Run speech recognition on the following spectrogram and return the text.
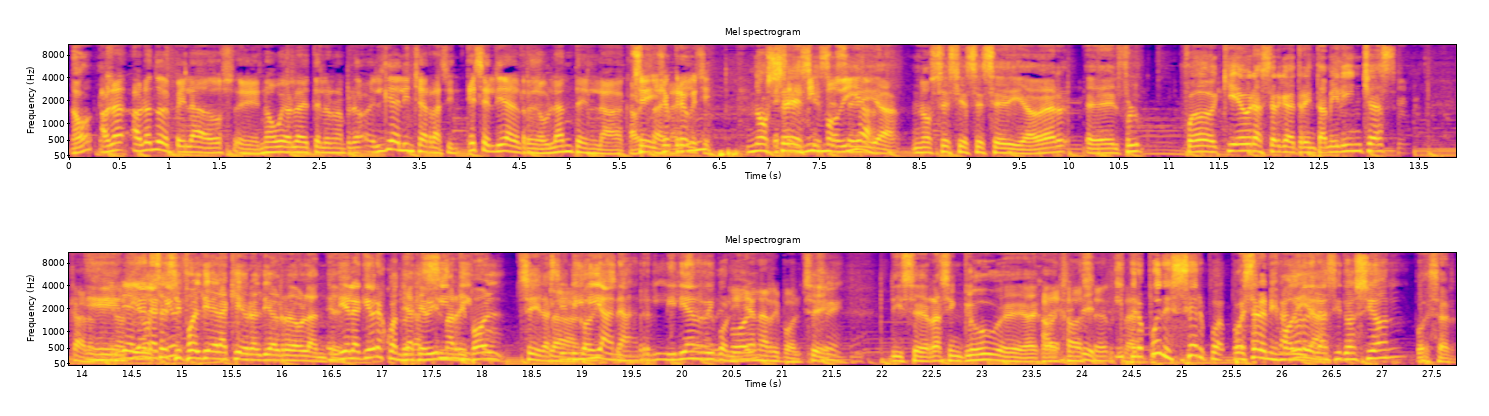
¿No? Habla- hablando de pelados, eh, no voy a hablar de Telegram, pero el día del hincha de Racing, ¿es el día del redoblante en la cabeza Sí, de yo creo que sí. No ¿Es sé el si mismo es ese día? día? No sé si es ese día. A ver, eh, el flu- fue de quiebra, cerca de 30.000 hinchas. Claro. Eh, claro. el día de No la sé quiebra- si fue el día de la quiebra, el día del redoblante. El día de la quiebra es cuando Ya la que Vilma síndico- Ripoll, sí, la Claro. síndico Liliana, dice, Liliana Ripoll. Liliana Ripoll. sí, Sí. dice Racing Club eh, ha dejado Ha de dejado de existir. ser. Y, claro. pero puede ser. po- Puede ser el mismo calor día. de la situación, Puede ser.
